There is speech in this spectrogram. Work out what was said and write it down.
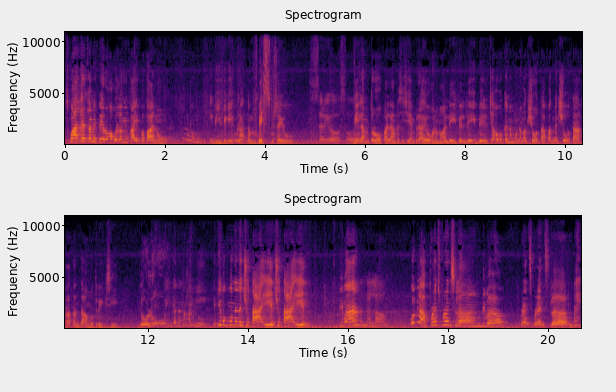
Squatter kami pero ako lang yung kahit papano, ano, ibibigay ko lahat ng best ko sa'yo. Seryoso. Bilang tropa lang, kasi siyempre ayoko ng mga label-label. Tsaka wag ka na muna mag-shota. Pag nag-shota ka, tandaan mo, Trixie, lolokohin ka na naman eh. Hindi wag mo na lang shotain, shotain. Di ba? Ano na lang? Wag na, friends-friends lang, di ba? Friends-friends lang. Ay,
